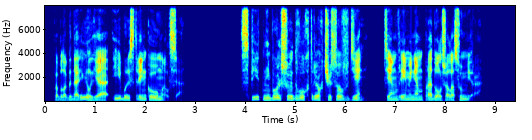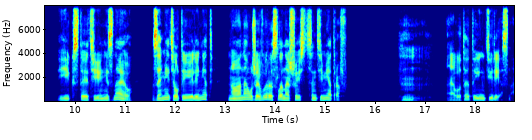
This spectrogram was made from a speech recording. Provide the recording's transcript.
— поблагодарил я и быстренько умылся. «Спит не больше двух-трех часов в день», тем временем продолжила Сумира. И, кстати, не знаю, заметил ты или нет, но она уже выросла на 6 сантиметров. Хм, а вот это интересно.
